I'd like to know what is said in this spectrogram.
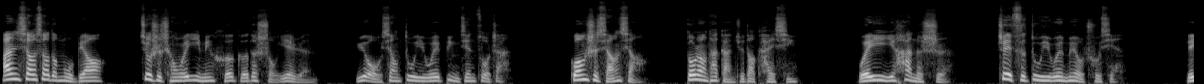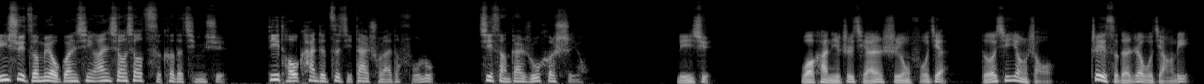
安潇潇的目标就是成为一名合格的守夜人，与偶像杜奕威并肩作战，光是想想都让他感觉到开心。唯一遗憾的是，这次杜一威没有出现。林旭则没有关心安潇潇此刻的情绪，低头看着自己带出来的符箓，计算该如何使用。林旭，我看你之前使用符剑得心应手，这次的任务奖励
